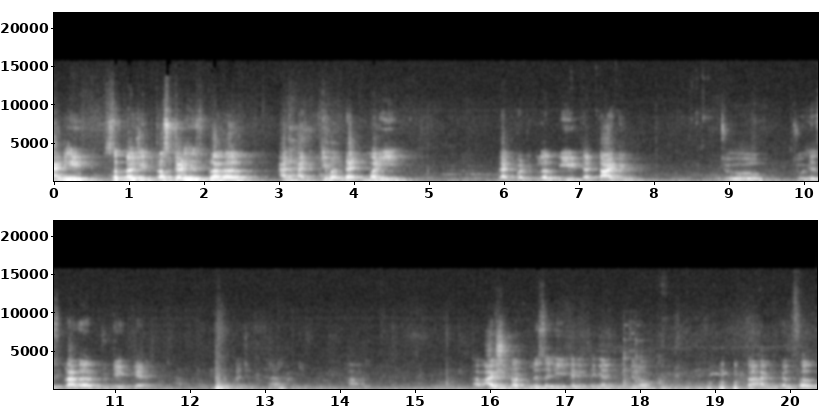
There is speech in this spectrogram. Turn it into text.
and he, Satrajit trusted his brother and had given that money, that particular bead, that diamond, to, to his brother to take care. I should not miss any, anything and, you know, I have to confirm.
